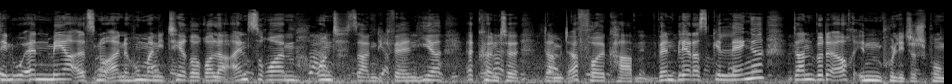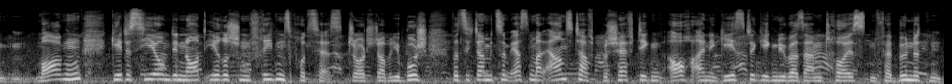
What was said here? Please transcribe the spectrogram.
den UN mehr als nur eine humanitäre Rolle einzuräumen und, sagen die Quellen hier, er könnte damit Erfolg haben. Wenn Blair das gelänge, dann dann würde er auch innenpolitisch punkten. Morgen geht es hier um den nordirischen Friedensprozess. George W. Bush wird sich damit zum ersten Mal ernsthaft beschäftigen, auch eine Geste gegenüber seinem treuesten Verbündeten.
